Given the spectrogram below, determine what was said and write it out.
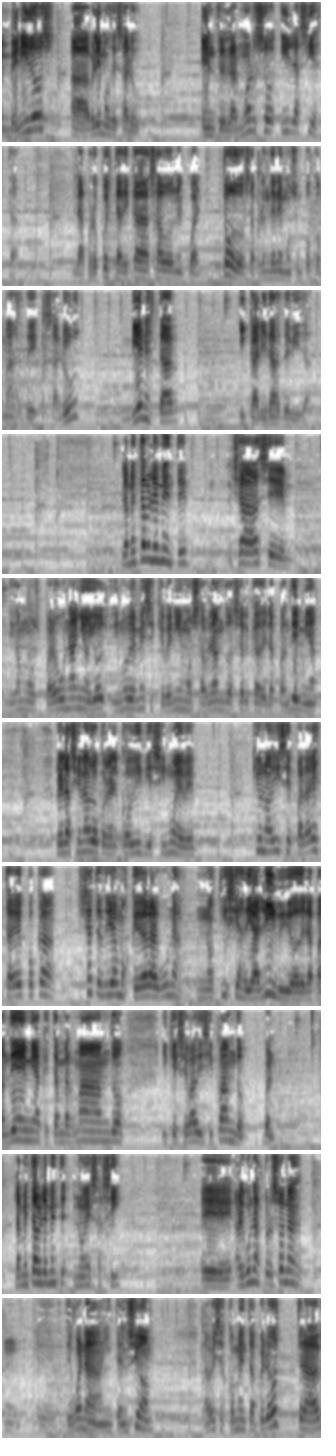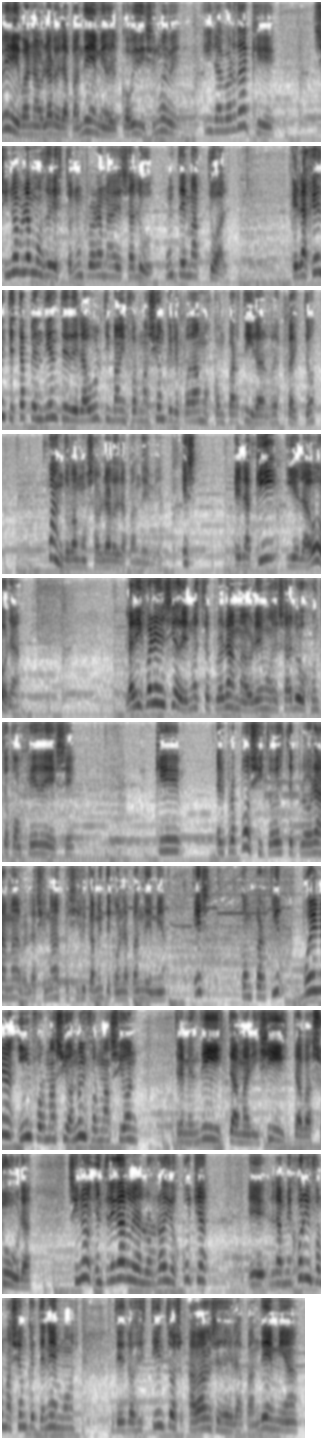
Bienvenidos a Hablemos de Salud. Entre el almuerzo y la siesta. La propuesta de cada sábado en el cual todos aprenderemos un poco más de salud, bienestar y calidad de vida. Lamentablemente, ya hace, digamos, para un año y nueve meses que venimos hablando acerca de la pandemia relacionado con el COVID-19, que uno dice para esta época ya tendríamos que dar algunas noticias de alivio de la pandemia que está mermando y que se va disipando. Bueno, lamentablemente no es así. Eh, algunas personas mm, eh, de buena intención a veces comentan, pero otra vez van a hablar de la pandemia, del COVID-19. Y la verdad que si no hablamos de esto en un programa de salud, un tema actual, que la gente está pendiente de la última información que le podamos compartir al respecto, ¿cuándo vamos a hablar de la pandemia? Es el aquí y el ahora. La diferencia de nuestro programa Hablemos de Salud junto con GDS, que el propósito de este programa, relacionado específicamente con la pandemia, es compartir buena información, no información tremendista, amarillista, basura, sino entregarle a los radioescuchas eh, la mejor información que tenemos de los distintos avances de la pandemia,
